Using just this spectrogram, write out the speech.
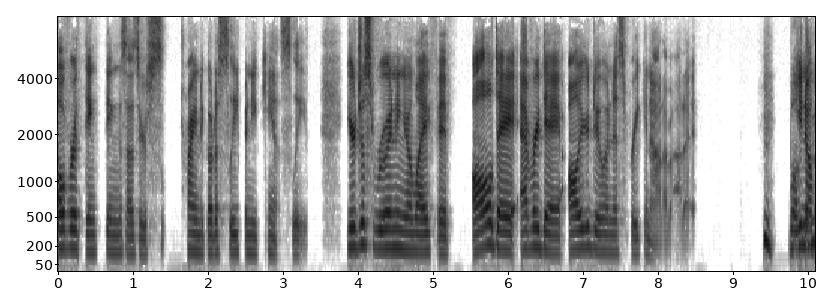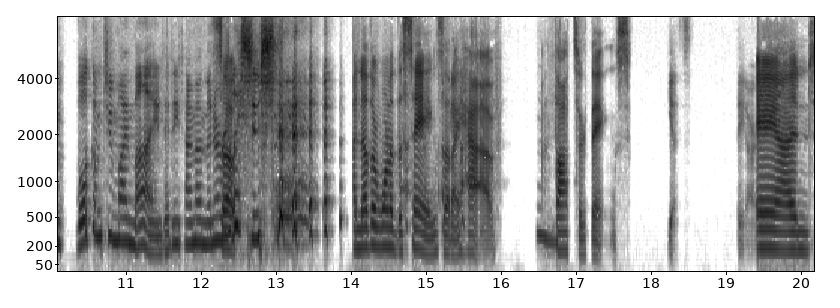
overthink things as you're trying to go to sleep and you can't sleep. You're just ruining your life if all day, every day, all you're doing is freaking out about it. You know Welcome welcome to my mind anytime I'm in a So relationship. another one of the sayings that I have, Hmm. "Thoughts are things." Yes, they are. And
